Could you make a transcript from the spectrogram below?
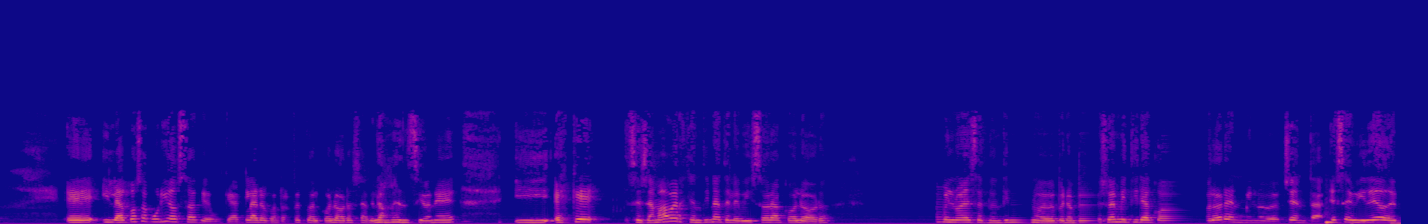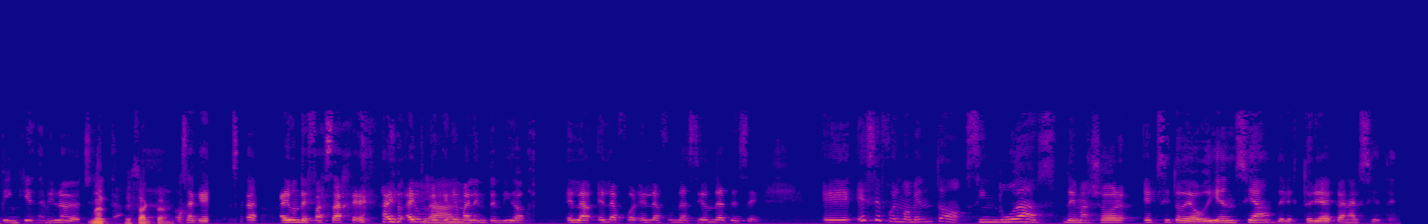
Eh, y la cosa curiosa, que, que, aclaro con respecto al color, ya que lo mencioné, y es que se llamaba Argentina Televisora Color 1979, pero empezó a emitir a color en 1980. Ese video de Pinky es de 1980. Exacto. O sea que hay un desfasaje, hay, un pequeño malentendido en la, en la, en la fundación de ATC. Eh, ese fue el momento, sin dudas, de mayor éxito de audiencia de la historia de Canal 7.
